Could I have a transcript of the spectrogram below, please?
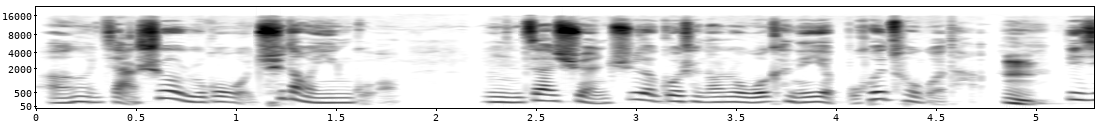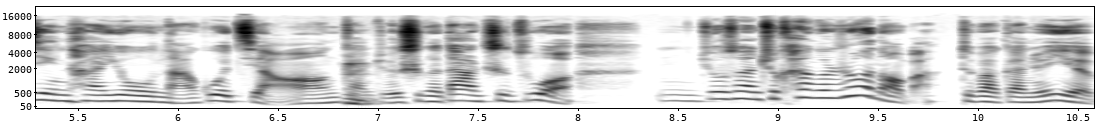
嗯、假设如果我去到英国。嗯，在选剧的过程当中，我肯定也不会错过他。嗯，毕竟他又拿过奖，感觉是个大制作。嗯，就算去看个热闹吧，对吧？感觉也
